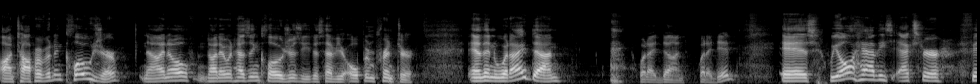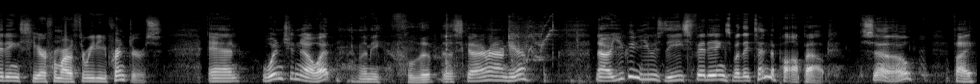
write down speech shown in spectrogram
on top of an enclosure. Now I know not everyone has enclosures, you just have your open printer. And then what I done, what I done, what I did is we all have these extra fittings here from our 3D printers. And wouldn't you know it, let me flip this guy around here. Now you can use these fittings, but they tend to pop out. So if I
